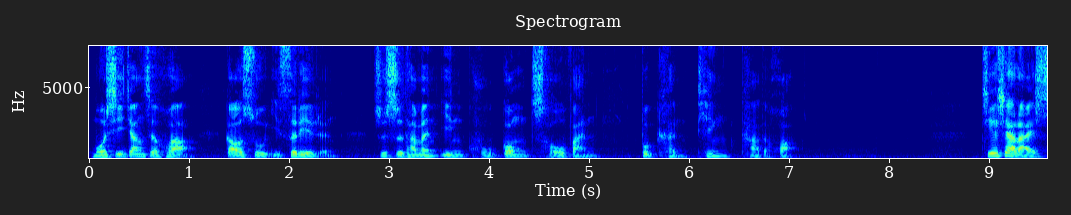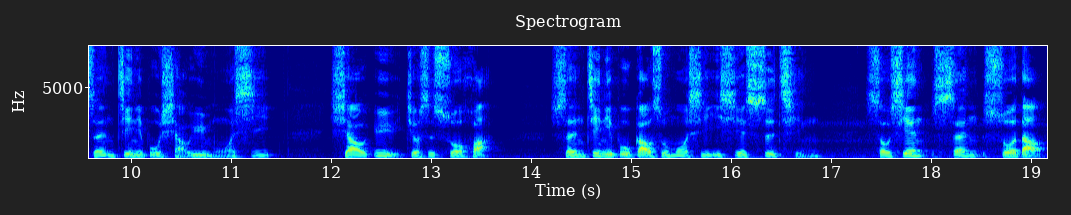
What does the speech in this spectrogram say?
摩西将这话告诉以色列人，只是他们因苦工愁烦，不肯听他的话。接下来，神进一步晓諭摩西。小玉就是说话，神进一步告诉摩西一些事情。首先，神说到，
